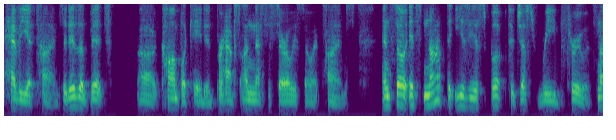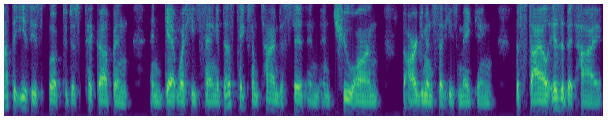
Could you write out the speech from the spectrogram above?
heavy at times. It is a bit uh, complicated, perhaps unnecessarily so at times. And so it's not the easiest book to just read through. It's not the easiest book to just pick up and, and get what he's saying. It does take some time to sit and, and chew on the arguments that he's making. The style is a bit high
